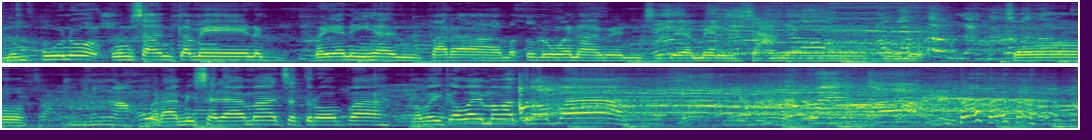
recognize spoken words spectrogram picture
nung puno kung saan kami nagbayanihan para matulungan namin si Kuya Mel sa kanyang puno. So, maraming salamat sa tropa. Kaway-kaway mga tropa!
